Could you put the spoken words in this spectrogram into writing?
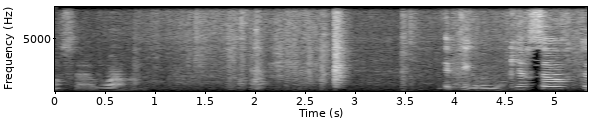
À avoir des petits grumeaux qui ressortent.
